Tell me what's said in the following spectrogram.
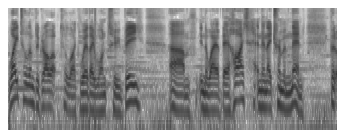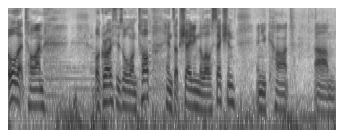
wait till them to grow up to like where they want to be um, in the way of their height, and then they trim them then. But all that time, well, growth is all on top, ends up shading the lower section, and you can't um,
